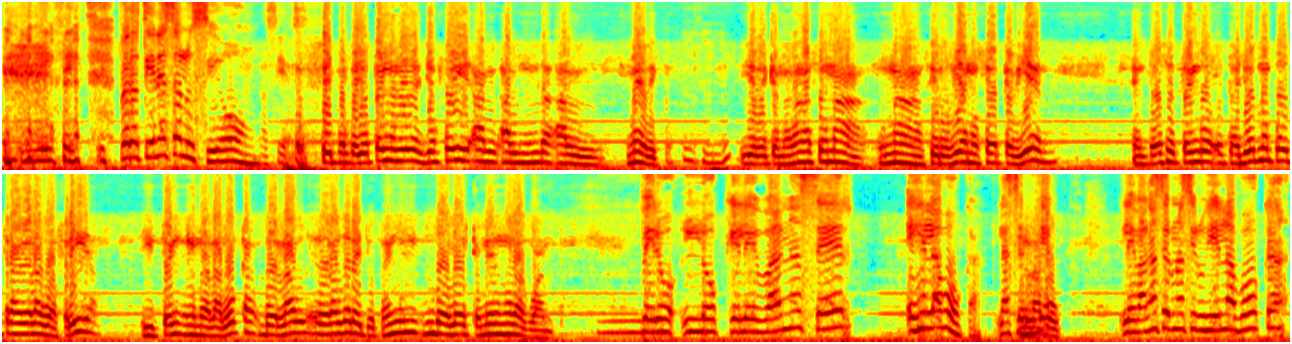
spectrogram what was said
pero tiene solución. Así es. Sí, porque yo tengo, mire, yo fui al, al, médico y de que me van a hacer una, una cirugía, no sé qué viene. Entonces tengo, yo no puedo traer el agua fría y tengo en la boca del lado, del lado derecho, tengo un, dolor que mire no lo aguanta. Pero lo que le van a hacer es en la boca, la cirugía le van a hacer una cirugía en la boca,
